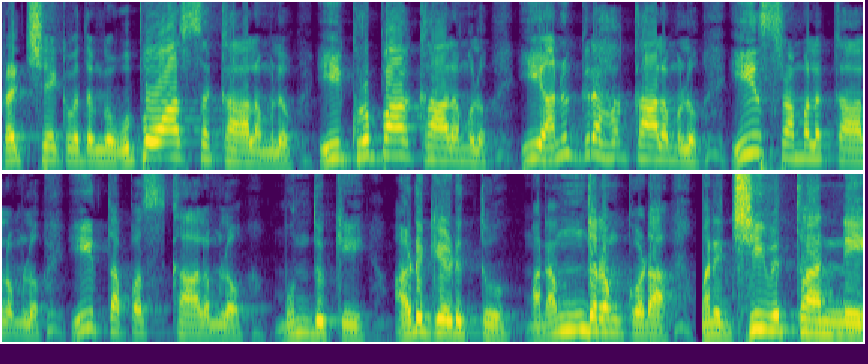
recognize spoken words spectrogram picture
ప్రత్యేక విధంగా ఉపవాస కాలంలో ఈ కృపా కాలంలో ఈ అనుగ్రహ కాలంలో ఈ శ్రమల కాలంలో ఈ తపస్ కాలంలో ముందుకి అడుగెడుతూ మనందరం కూడా మన జీవితాన్ని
